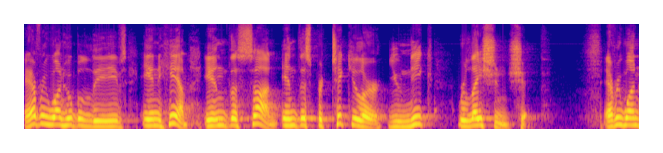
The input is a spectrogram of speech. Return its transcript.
Everyone who believes in Him, in the Son, in this particular unique relationship Everyone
